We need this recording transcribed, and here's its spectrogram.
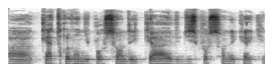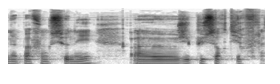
90% des cas, et le 10% des cas qui n'a pas fonctionné, j'ai pu sortir flat.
